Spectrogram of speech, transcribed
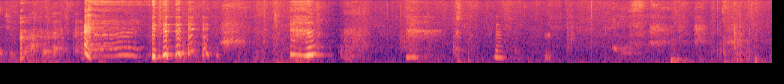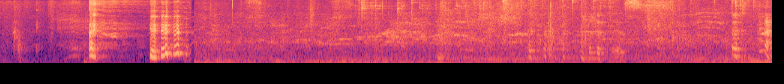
Such a rapper. Look at this.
